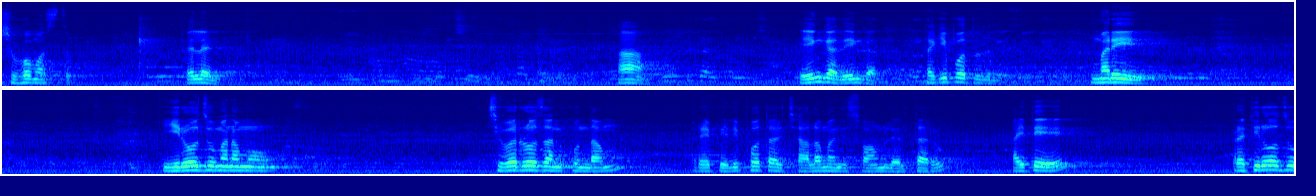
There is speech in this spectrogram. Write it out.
శుభమస్తు. వెళ్ళండి. ఏం కాదు ఏం కాదు. తగ్గిపోతుంది. మరి ఈరోజు మనము చివరి రోజు అనుకుందాం రేపు వెళ్ళిపోతారు చాలామంది స్వాములు వెళ్తారు. అయితే ప్రతిరోజు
